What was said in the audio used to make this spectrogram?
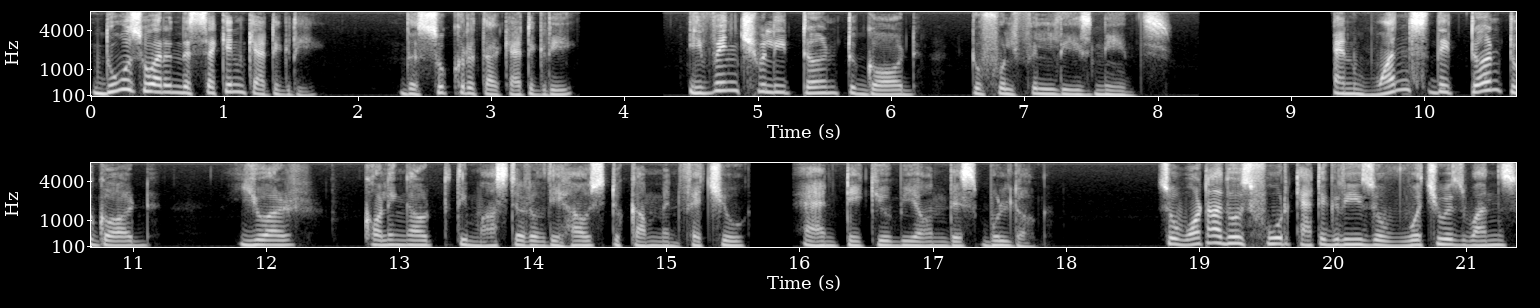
Those who are in the second category, the Sukrita category, eventually turn to God to fulfill these needs. And once they turn to God, you are calling out the master of the house to come and fetch you and take you beyond this bulldog. So, what are those four categories of virtuous ones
